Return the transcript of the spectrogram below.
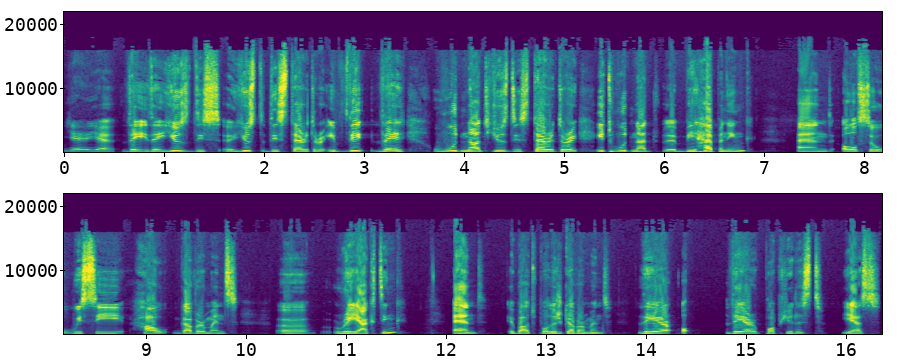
Yeah, yeah. They they used this uh, used this territory. If they they would not use this territory, it would not uh, be happening, and also we see how governments uh, reacting. And about Polish government, they are o- they are populist, yes,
